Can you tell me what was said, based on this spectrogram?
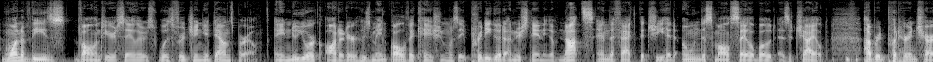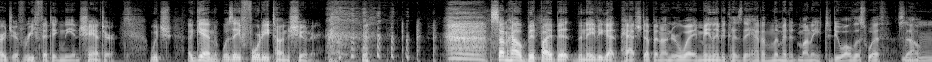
One of these volunteer sailors was Virginia Downsborough, a New York auditor whose main qualification was a pretty good understanding of knots and the fact that she had owned a small sailboat as a child. Hubbard put her in charge of refitting the Enchanter, which, again, was a 40 ton schooner. Somehow, bit by bit, the Navy got patched up and underway, mainly because they had unlimited money to do all this with. So mm-hmm.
